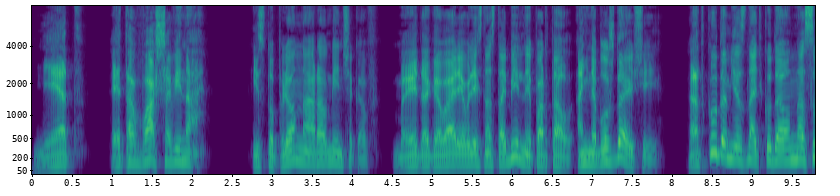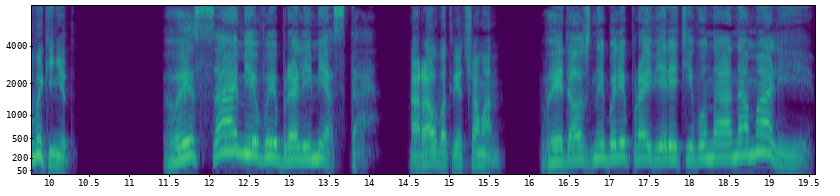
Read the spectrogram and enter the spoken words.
«Нет, это ваша вина!» — иступленно орал Меньшиков. «Мы договаривались на стабильный портал, а не на блуждающий. Откуда мне знать, куда он нас выкинет?» «Вы сами выбрали место!» — орал в ответ шаман. «Вы должны были проверить его на аномалии.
